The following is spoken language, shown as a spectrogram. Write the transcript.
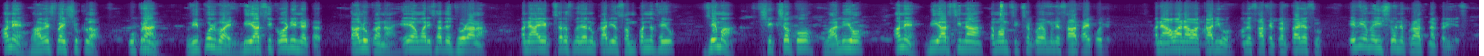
અને ભાવેશભાઈ શુક્લ, ઉપરાંત વિપુલભાઈ બીઆરસી કોઓર્ડિનેટર તાલુકાના, એ અમારી સાથે જોડાણા. અને આ એક સરસ મજાનું કાર્ય સંપન્ન થયું. જેમાં શિક્ષકો, વાલીઓ અને બીઆરસીના તમામ શિક્ષકોએ અમને સાથ આપ્યો છે. અને આવા નવા કાર્યો અમે સાથે કરતા રહેશું, એવી અમે ઈશ્વરને પ્રાર્થના કરીએ છીએ.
